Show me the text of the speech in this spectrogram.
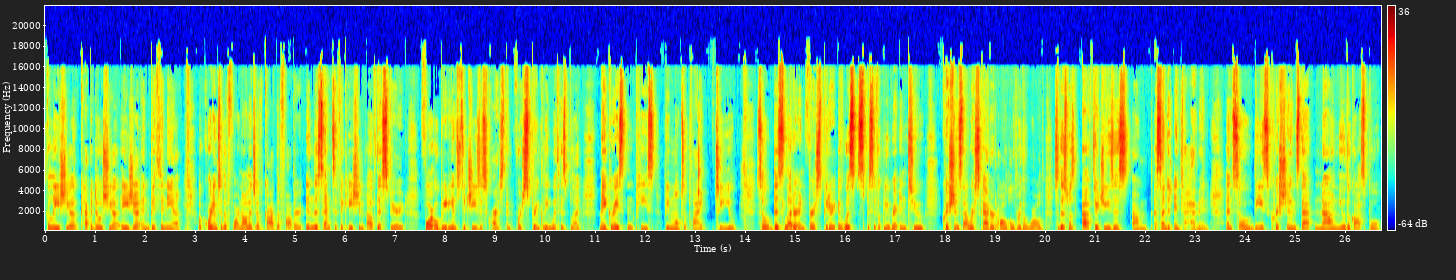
Galatia, Cappadocia, Asia, and Bithynia, according to the foreknowledge of God the Father, in the sanctification of the Spirit, for obedience to Jesus Christ, and for sprinkling with his blood, may grace and peace be multiplied to you. So this letter in First Peter, it was specifically written to Christians that were scattered all over the world. So this was after Jesus um, ascended into heaven, and so these Christians that now knew the gospel,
